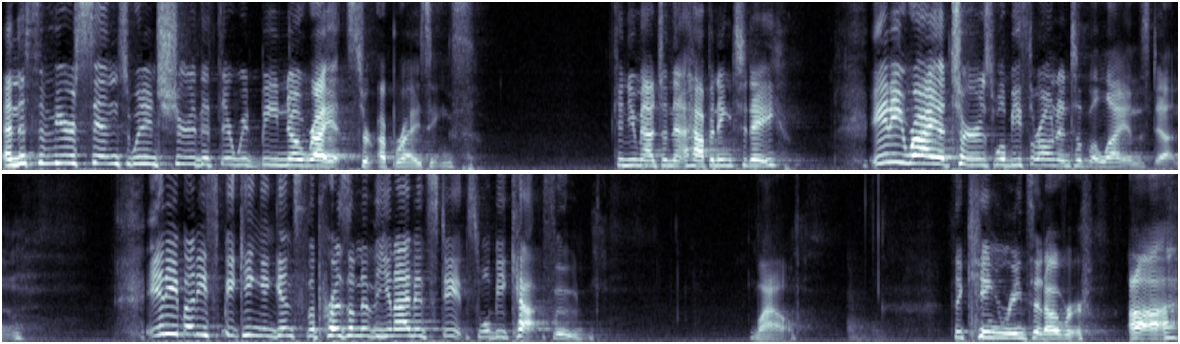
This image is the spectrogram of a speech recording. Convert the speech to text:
And the severe sentence would ensure that there would be no riots or uprisings. Can you imagine that happening today? Any rioters will be thrown into the lion's den. Anybody speaking against the President of the United States will be cat food. Wow. The king reads it over. Uh,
